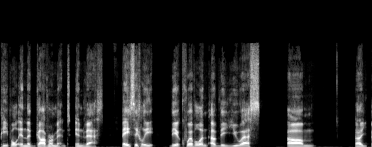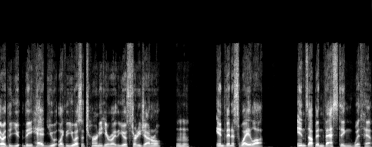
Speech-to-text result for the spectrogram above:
people in the government invest. Basically, the equivalent of the U.S. Um, uh, or the the head U like the U.S. attorney here, right? The U.S. Attorney General Mhm. in Venezuela ends up investing with him.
